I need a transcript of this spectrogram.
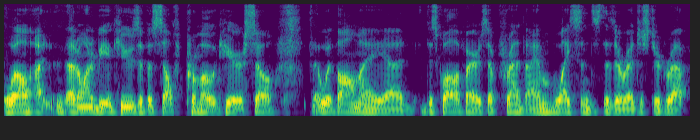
Well, I, I, don't want to be accused of a self promote here. So, with all my uh, disqualifiers up front, I am licensed as a registered rep.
